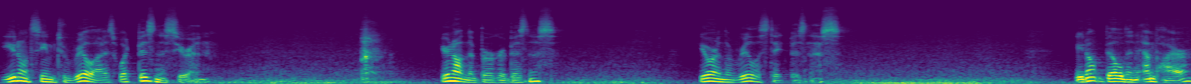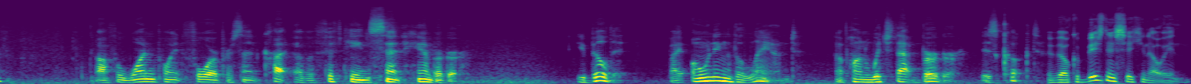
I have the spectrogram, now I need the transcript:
You don't seem to realize what business you're in. You're not in the burger business. You're in the real estate business. You don't build an empire off a 1.4% cut of a 15 cent hamburger. You build it by owning the land upon which that burger is cooked. in welke business zit je nou in?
